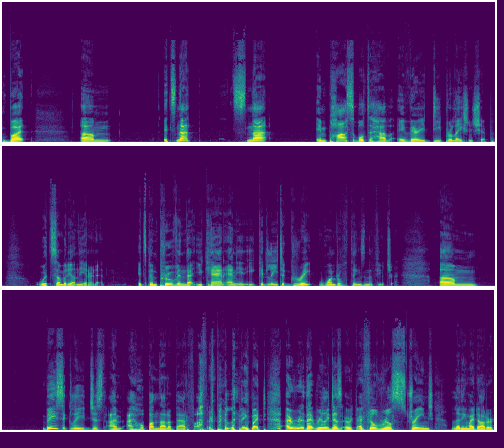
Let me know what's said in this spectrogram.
but um, it's not it's not impossible to have a very deep relationship with somebody on the internet. It's been proven that you can, and it, it could lead to great, wonderful things in the future. Um, basically just I'm I hope I'm not a bad father by letting my I re, that really does irk I feel real strange letting my daughter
